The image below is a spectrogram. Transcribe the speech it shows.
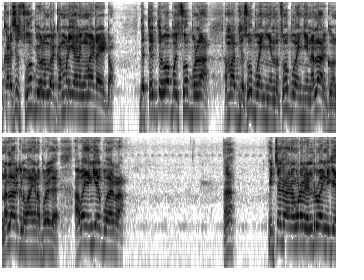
கடைசி சோப்பு விளம்பர கம்பெனிக்காரங்க மாதிரி ஆகிட்டோம் இந்த தெத்து ரூபா போய் சோப்புலாம் அம்மா இந்த சோப்பு வாங்கி இந்த சோப்பு வாங்கி நல்லா இருக்கும் நல்லா இருக்குன்னு வாங்கின பிறகு அவன் எங்கேயோ போயிடுறான். ஆ? பிச்சைக்காரன் கூட ரெண்டு ரூபா இன்றைக்கி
